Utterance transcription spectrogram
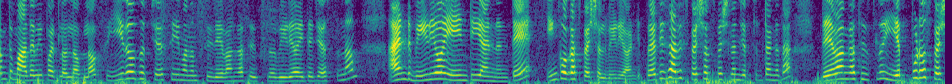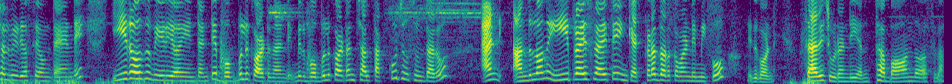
వెల్కమ్ టు మాధవి పట్ల వ్లాగ్స్ ఈ రోజు వచ్చేసి మనం శ్రీదేవంగ సిల్క్స్లో వీడియో అయితే చేస్తున్నాం. అండ్ వీడియో ఏంటి అని అంటే ఇంకొక స్పెషల్ వీడియో అండి. ప్రతిసారి స్పెషల్ స్పెషల్ అని చెప్తుంటాం కదా దేవాంగ సిల్క్స్లో ఎప్పుడూ స్పెషల్ వీడియోసే ఉంటాయండి? ఈ రోజు వీడియో ఏంటంటే బొబ్బులు కాటన్ అండి. మీరు బొబ్బులు కాటన్ చాలా తక్కువ చూసుంటారు. అండ్ అందులోనూ ఈ ప్రైస్లో అయితే ఇంకెక్కడ దొరకవండి మీకు? ఇదిగోండి శారీ చూడండి ఎంత బాగుందో అసలు.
